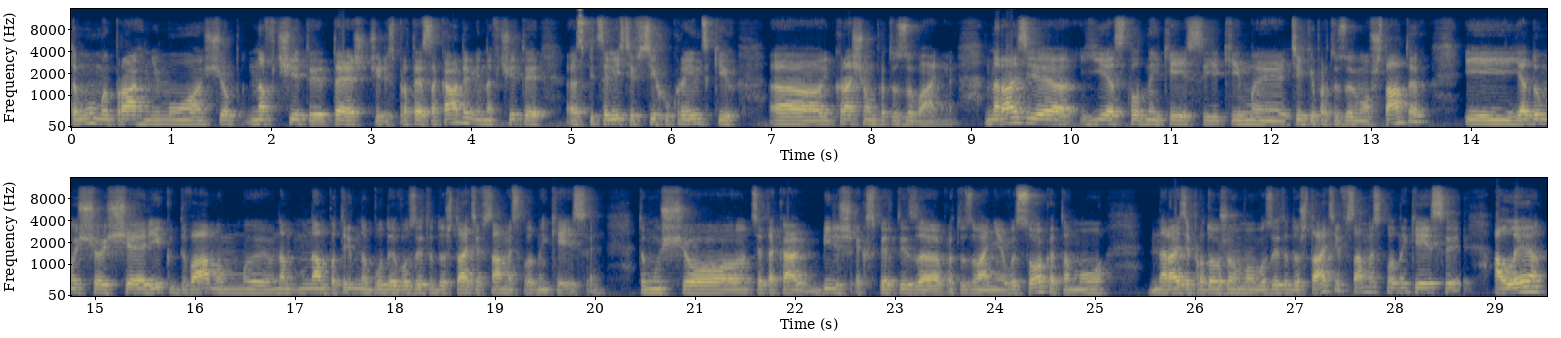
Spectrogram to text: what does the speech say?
Тому ми прагнемо, щоб навчити теж через протез Академі, навчити е, спеціалістів всіх українських е, кращому протезуванню. Наразі є складні кейси, які ми тільки протезуємо в Штатах, і я думаю, що ще рік-два ми нам, нам потрібно буде возити до штатів саме складні кейси, тому що це така більш експертиза протезування висока, тому наразі продовжуємо возити до штатів саме складні кейси, але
